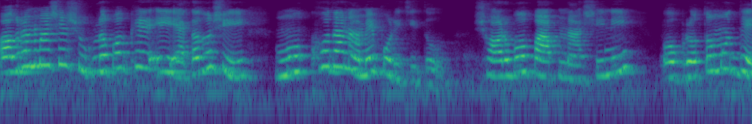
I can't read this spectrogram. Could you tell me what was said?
অগ্রহণ মাসের শুক্লপক্ষের এই একাদশী মোক্ষদা নামে পরিচিত। সর্বপাপ নাশিনী ও ব্রত মধ্যে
